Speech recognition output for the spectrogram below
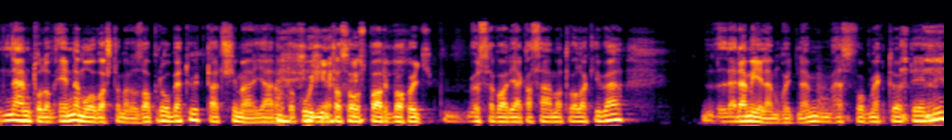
nem tudom, én nem olvastam el az apró betűt, tehát simán járhatok úgy, mint a South Parkba, hogy összevarják a számat valakivel. Remélem, hogy nem ez fog megtörténni.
